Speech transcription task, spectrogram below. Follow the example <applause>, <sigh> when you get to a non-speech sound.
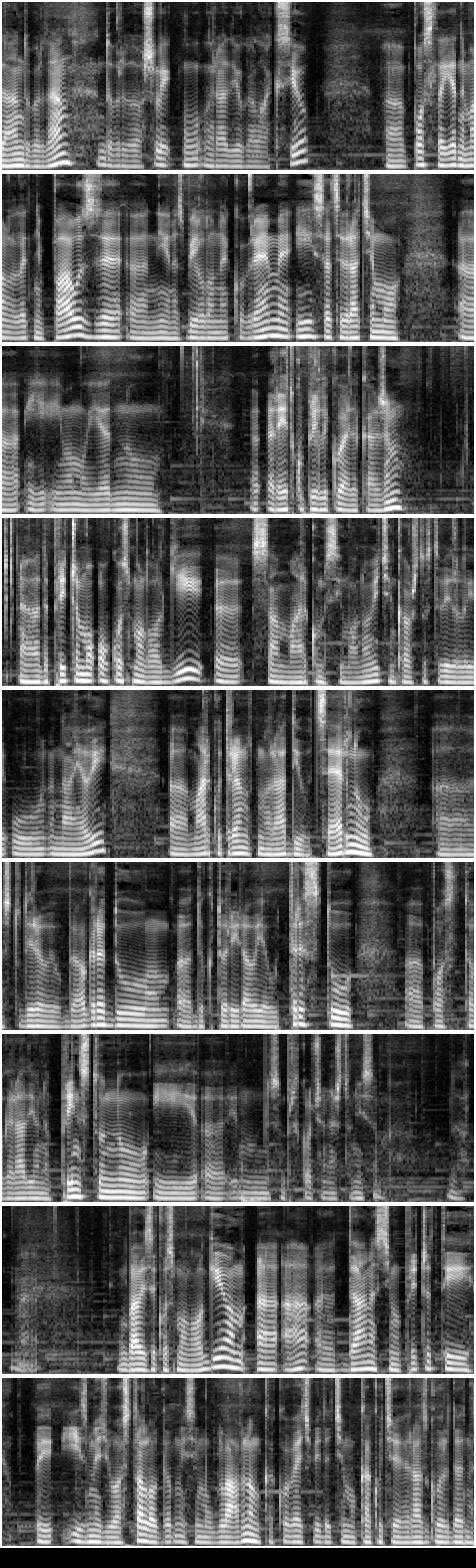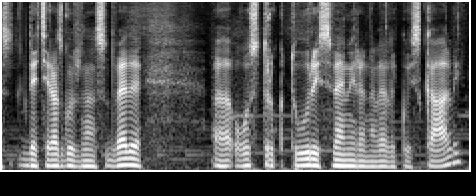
dan, dobar dan. Dobrodošli u Radio Galaksiju. Posle jedne male letnje pauze nije nas bilo neko vreme i sad se vraćamo i imamo jednu redku priliku, da kažem, da pričamo o kosmologiji sa Markom Simonovićem, kao što ste videli u najavi. Marko trenutno radi u CERN-u, studirao je u Beogradu, doktorirao je u Trstu, a, posle toga radio na Princetonu i a, sam preskočio nešto, nisam. Da. Ne. Bavi se kosmologijom, a, a danas ćemo pričati između ostalog, mislim uglavnom, kako već vidjet ćemo kako će razgovor da nas, gde će razgovor da nas odvede, a, o strukturi svemira na velikoj skali,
